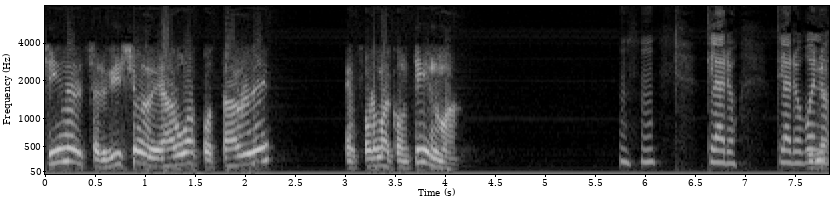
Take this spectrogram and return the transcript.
sin el servicio de agua potable en forma continua. Claro, claro, bueno.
